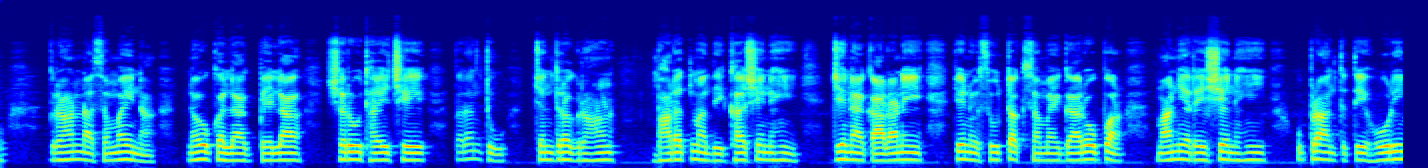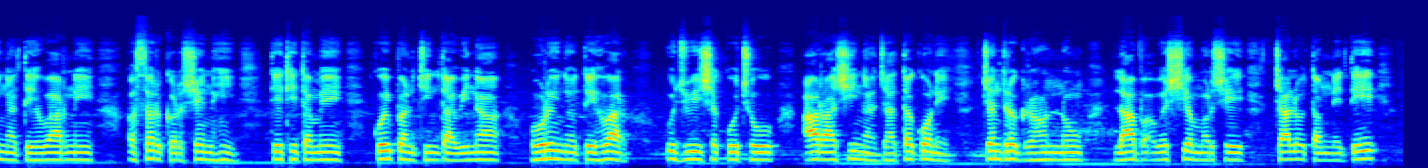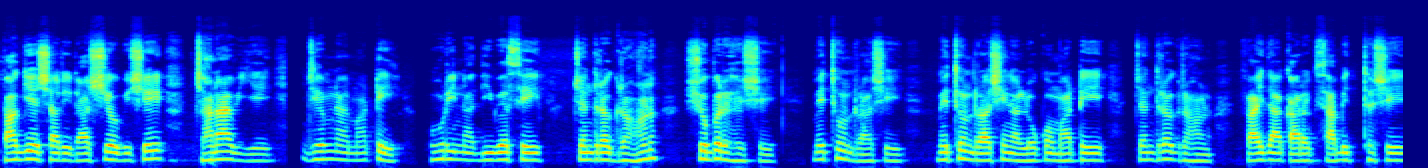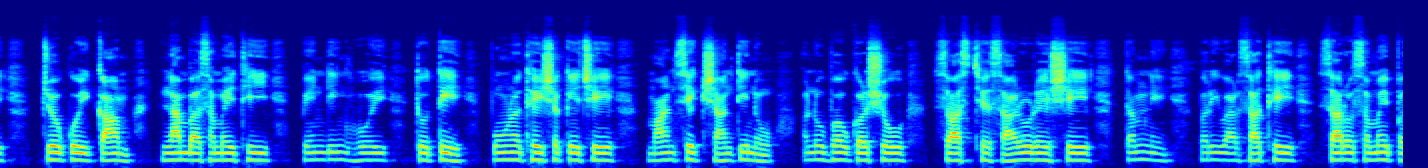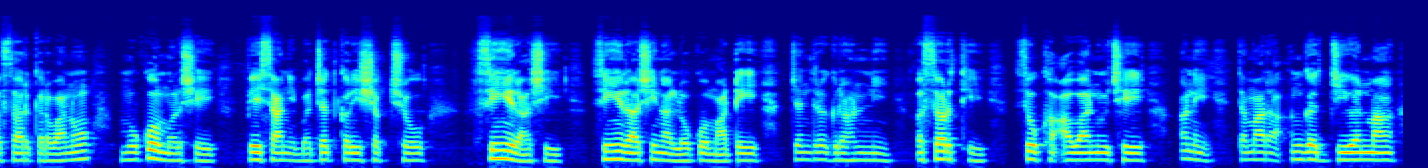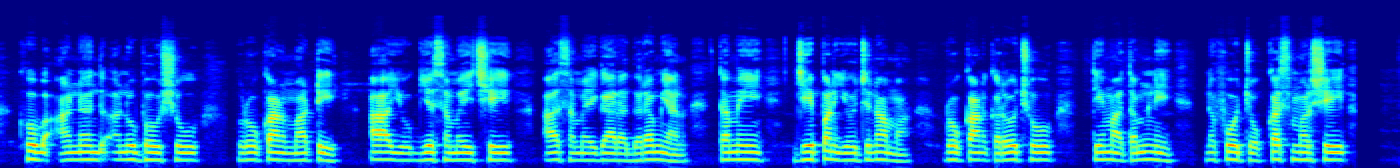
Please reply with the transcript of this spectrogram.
ગ્રહણના સમયના નવ કલાક પહેલાં શરૂ થાય છે, પરંતુ ચંદ્રગ્રહણ ભારતમાં દેખાશે નહીં, જેના કારણે તેનો સૂતક સમયગાળો પણ માન્ય રહેશે નહીં. ઉપરાંત, તે હોળીના તહેવારને અસર કરશે નહીં. તેથી તમે કોઈપણ ચિંતા વિના હોળીનો તહેવાર ઉજવી શકો છો. આ રાશિના જાતકોને ચંદ્રગ્રહણનો લાભ અવશ્ય મળશે. ચાલો તમને તે ભાગ્યશાળી રાશિઓ વિશે જણાવીએ. જેમના માટે હોળીના દિવસે ચંદ્રગ્રહણ શુભ રહેશે. મિથુન રાશિ. મિથુન રાશિના લોકો માટે ચંદ્રગ્રહણ ફાયદાકારક સાબિત થશે. જો કોઈ કામ લાંબા સમયથી પેન્ડિંગ હોય તો તે પૂર્ણ થઈ શકે છે. માનસિક શાંતિનો અનુભવ કરશો, સ્વાસ્થ્ય સારું રહેશે. તમને પરિવાર સાથે સારો સમય પસાર કરવાનો મોકો મળશે. પૈસાની બચત કરી શકશો. સિંહ રાશિ. સિંહ રાશિના લોકો માટે ચંદ્રગ્રહણની અસરથી સુખ આવવાનું છે અને તમારા અંગત જીવનમાં ખૂબ આનંદ અનુભવશો. રોકાણ માટે આ યોગ્ય સમય છે. આ સમયગાળા દરમિયાન તમે જે પણ યોજનામાં રોકાણ કરો છો, તેમાં તમને નફો ચોક્કસ મળશે,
